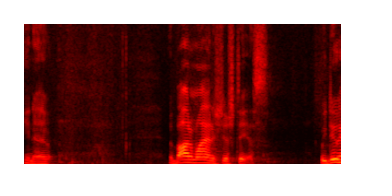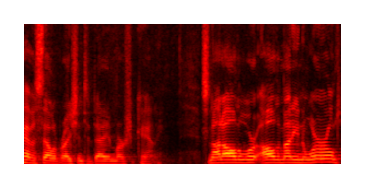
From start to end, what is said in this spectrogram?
You know, the bottom line is just this: we do have a celebration today in Mercer County. It's not all the all the money in the world,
